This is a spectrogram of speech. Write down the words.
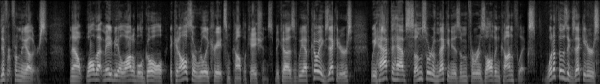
different from the others. Now, while that may be a laudable goal, it can also really create some complications because if we have co-executors, we have to have some sort of mechanism for resolving conflicts. What if those executors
